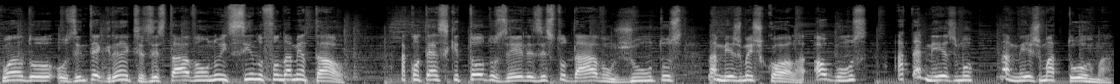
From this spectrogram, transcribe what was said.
quando os integrantes estavam no ensino fundamental. Acontece que todos eles estudavam juntos na mesma escola, alguns até mesmo na mesma turma.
